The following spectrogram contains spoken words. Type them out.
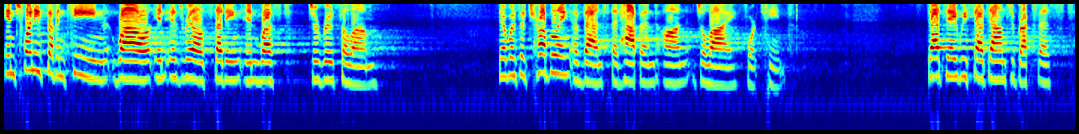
In 2017, while in Israel studying in West Jerusalem, there was a troubling event that happened on July 14th. That day, we sat down to breakfast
